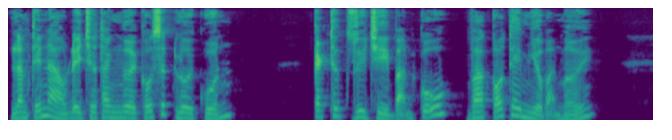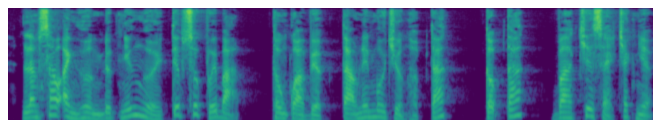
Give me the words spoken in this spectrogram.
làm thế nào để trở thành người có sức lôi cuốn cách thức duy trì bạn cũ và có thêm nhiều bạn mới làm sao ảnh hưởng được những người tiếp xúc với bạn thông qua việc tạo nên môi trường hợp tác, cộng tác và chia sẻ trách nhiệm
